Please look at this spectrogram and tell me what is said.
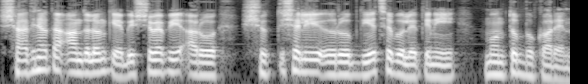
স্বাধীনতা আন্দোলনকে বিশ্বব্যাপী আরও শক্তিশালী রূপ দিয়েছে বলে তিনি মন্তব্য করেন।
